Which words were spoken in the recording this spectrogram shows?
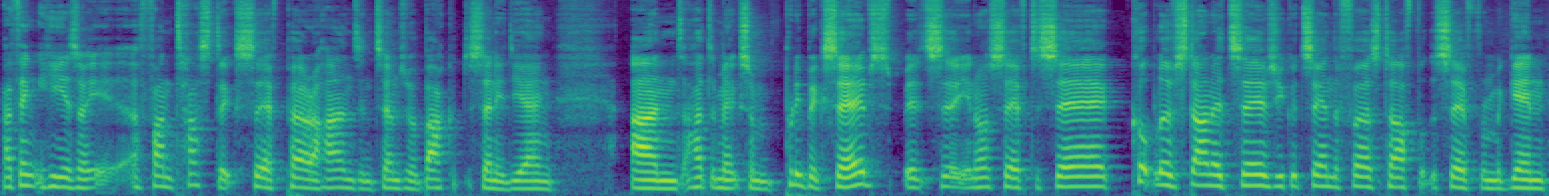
I think he is a, a fantastic, safe pair of hands in terms of a backup to Seny Dieng. And had to make some pretty big saves. It's uh, you know safe to say, a couple of standard saves you could say in the first half, but the save from McGinn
